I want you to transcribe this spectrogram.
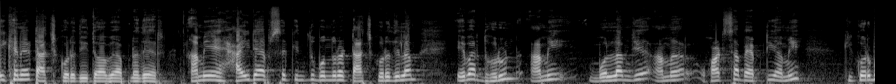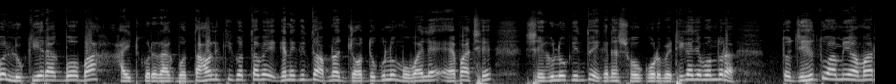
এইখানে টাচ করে দিতে হবে আপনাদের। আমি এই হাইড অ্যাপসে কিন্তু বন্ধুরা টাচ করে দিলাম। এবার ধরুন, আমি বললাম যে আমার হোয়াটসঅ্যাপ অ্যাপটি আমি কি করব? লুকিয়ে রাখব বা হাইড করে রাখব। তাহলে কি করতে হবে? এখানে কিন্তু আপনার যতগুলো মোবাইলে অ্যাপ আছে, সেগুলো কিন্তু এখানে শো করবে। ঠিক আছে বন্ধুরা? তো যেহেতু আমি আমার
